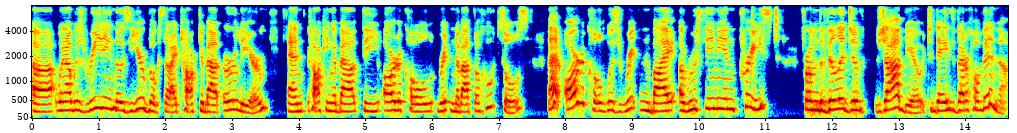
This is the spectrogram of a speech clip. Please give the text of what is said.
uh, when I was reading those yearbooks that I talked about earlier and talking about the article written about the Hutsuls, that article was written by a Ruthenian priest from the village of Żabie, today's Verchovina.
